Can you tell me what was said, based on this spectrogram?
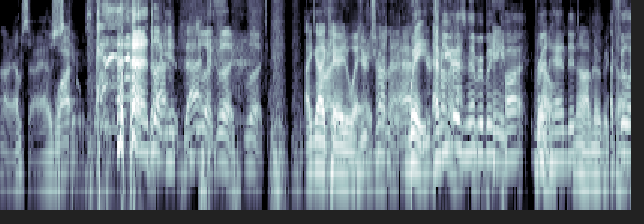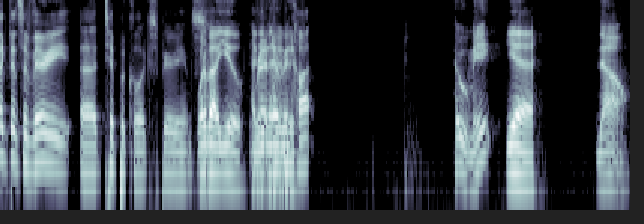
All right, I'm sorry. I was just Why- curious. That- look, that- look, look, look. I got All right, carried away. You're I trying to admit it. act- Wait, you're have you trying to guys never been paint- caught No, red-handed? No, I've never been caught. I caught. feel like that's a very uh, typical experience. What about you? Have you never been Red-handed. caught? Who me? Yeah. No.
